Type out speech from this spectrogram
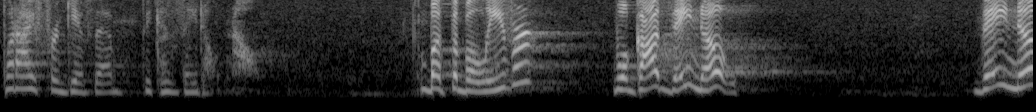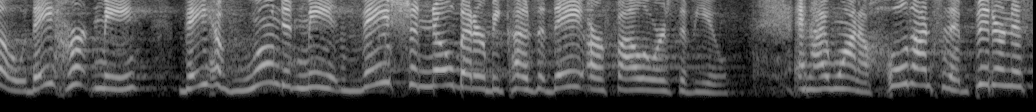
But I forgive them because they don't know. But the believer, well, God, they know. They know. They hurt me they have wounded me. They should know better because they are followers of you. And I want to hold on to that bitterness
